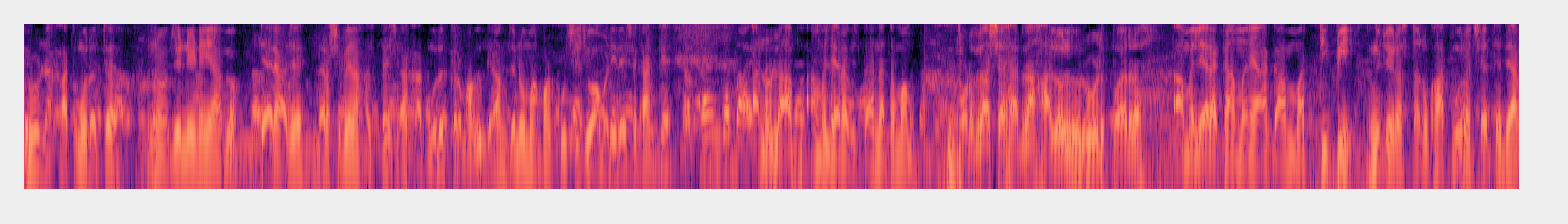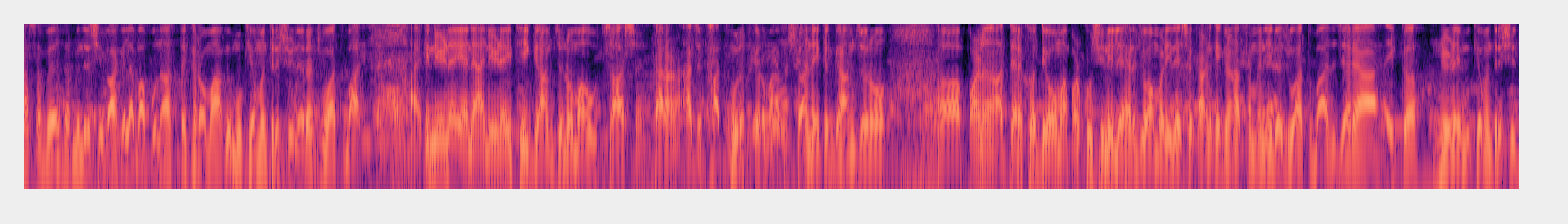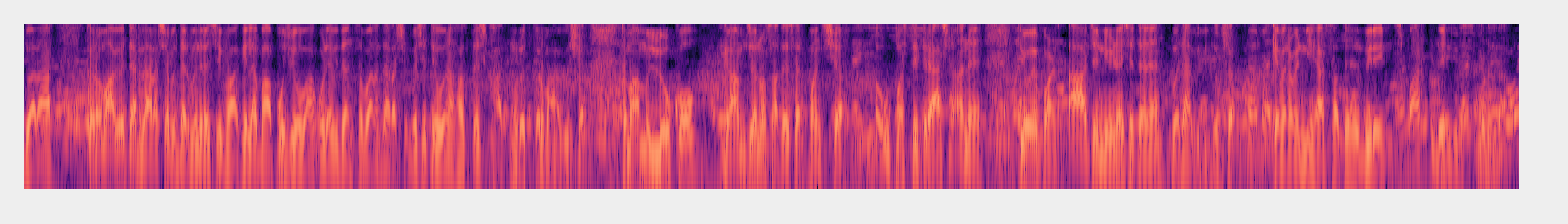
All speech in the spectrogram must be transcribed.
રોડના ખાતમુહૂર્તનો જે નિર્ણય આવ્યો ત્યારે આજે ધારાસભ્યના હસ્તે છે આ ખાતમુહૂર્ત કરવામાં આવ્યું. ગ્રામજનોમાં પણ ખુશી જોવા મળી રહી છે કારણ કે આનો લાભ આમલિયારા વિસ્તારના તમામ વડોદરા શહેરના હાલોલ રોડ પર આમલિયારા ગામ અને આ ગામમાં ટીપીનું જે રસ્તાનું ખાતમુહૂર્ત છે તે ધારાસભ્ય ધર્મેન્દ્રસિંહ વાઘેલા બાપુના હસ્તે કરવામાં આવ્યું. મુખ્યમંત્રીશ્રીને રજૂઆત બાદ આ એક નિર્ણય અને આ નિર્ણયથી ગ્રામજનોમાં ઉત્સાહ છે. કારણ આજે ખાતમુહૂર્ત કરવામાં આવ્યું છે. અનેક ગ્રામજનો પણ અત્યારે તેઓમાં પણ ખુશીની લહેર જોવા મળી રહી છે. કારણ કે ઘણા સમયની રજૂઆત બાદ જ્યારે આ એક નિર્ણય મુખ્યમંત્રીશ્રી દ્વારા કરવામાં આવ્યો, ત્યારે ધારાસભ્ય ધર્મેન્દ્રસિંહ વાઘેલા બાપુ જેઓ વાઘોડિયા વિધાનસભાના ધારાસભ્ય છે, તેઓના હસ્તે જ ખાતમુહૂર્ત કરવામાં આવ્યું છે. તમામ લોકો, ગ્રામજનો સાથે સરપંચ ઉપસ્થિત રહ્યા છે અને તેઓએ પણ આ જે નિર્ણય છે તેને વધાવી લીધો છે. કેમેરામેન નિહાર સાથે હું Biren spark today news Vadodara.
